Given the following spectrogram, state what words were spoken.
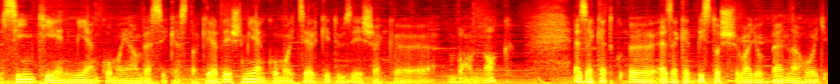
szintjén milyen komolyan veszik ezt a kérdést, milyen komoly célkitűzések vannak. Ezeket, ezeket biztos vagyok benne, hogy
